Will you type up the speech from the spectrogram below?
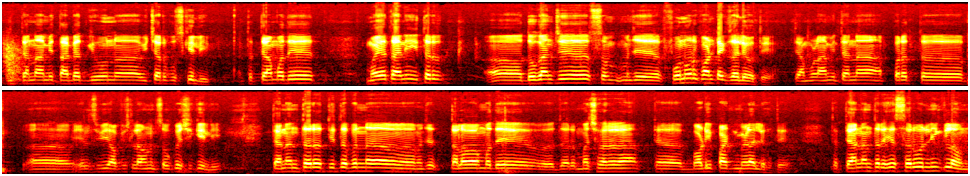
त्यांना आम्ही ताब्यात घेऊन विचारपूस केली. तर त्यामध्ये मयत आणि इतर दोघांचे सं म्हणजे फोनवर कॉन्टॅक्ट झाले होते. त्यामुळे आम्ही त्यांना परत एल सी बी ऑफिसला आणून चौकशी केली. त्यानंतर तिथं पण म्हणजे तलावामध्ये जर मच्छवाऱ्याला त्या बॉडी पार्ट मिळाले होते. तर त्यानंतर हे सर्व लिंक लावून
